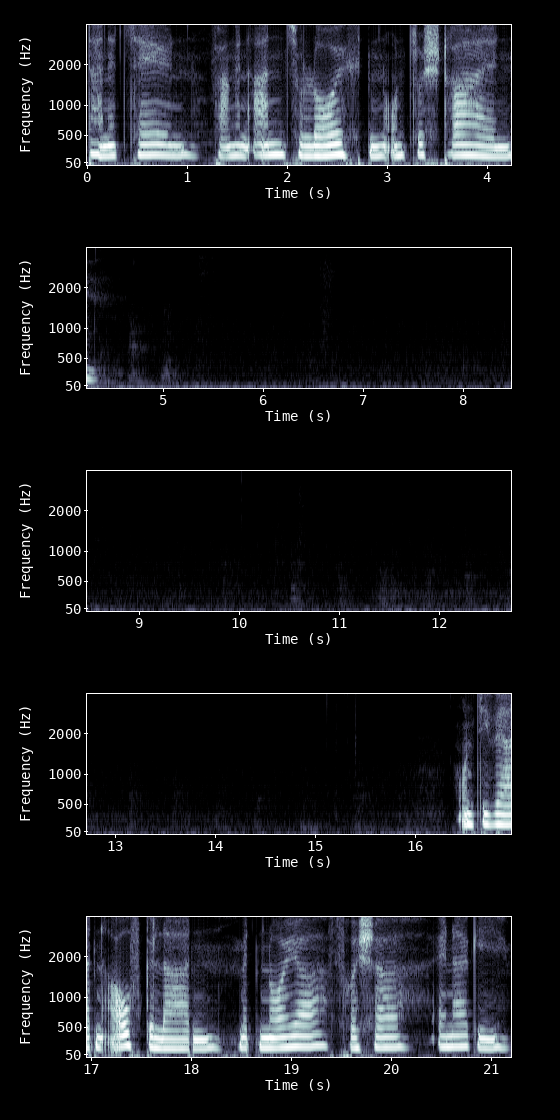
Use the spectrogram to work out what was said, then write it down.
Deine Zellen fangen an zu leuchten und zu strahlen. Und sie werden aufgeladen mit neuer, frischer Energie.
